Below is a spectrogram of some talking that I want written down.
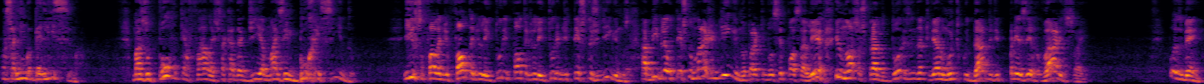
Nossa língua é belíssima. Mas o povo que a fala está cada dia mais emburrecido. Isso fala de falta de leitura e falta de leitura de textos dignos. A Bíblia é o texto mais digno para que você possa ler, e os nossos tradutores ainda tiveram muito cuidado de preservar isso aí. Pois bem,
